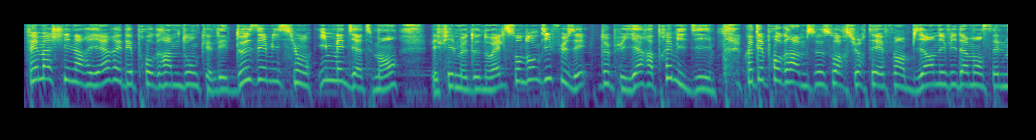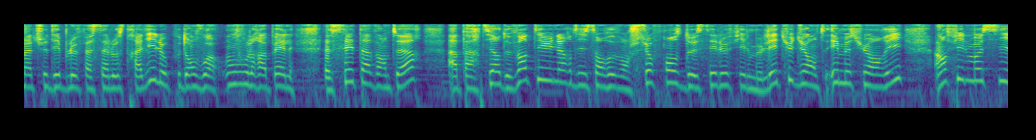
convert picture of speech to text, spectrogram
fait machine arrière et déprogramme donc les deux émissions immédiatement. Les films de Noël sont donc diffusés depuis hier après-midi. Côté programme, ce soir sur TF1, bien évidemment, c'est le match des Bleus face à l'Australie. Le coup d'envoi, on vous le rappelle, c'est à 20h. À partir de 21h10, en revanche, sur France 2, c'est le film L'étudiante et Monsieur Henri. Un film aussi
